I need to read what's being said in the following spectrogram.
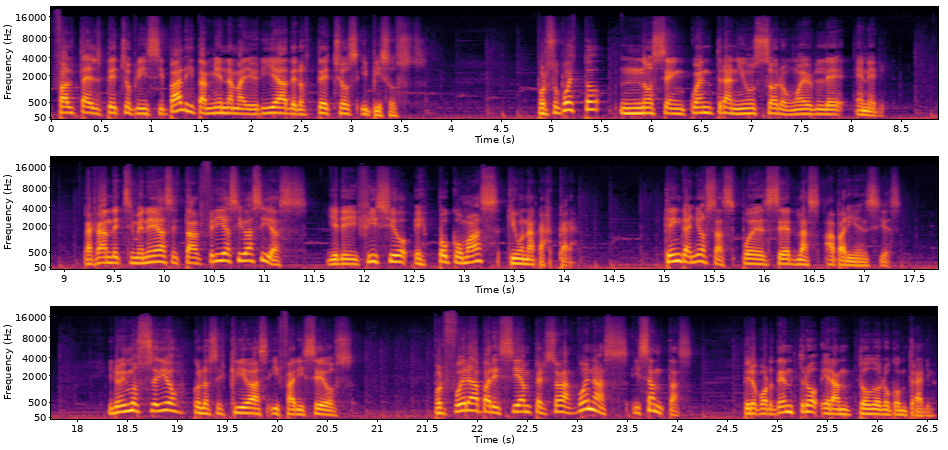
falta el techo principal y también la mayoría de los techos y pisos. Por supuesto, no se encuentra ni un solo mueble en él. Las grandes chimeneas están frías y vacías, y el edificio es poco más que una cáscara. Qué engañosas pueden ser las apariencias. Y lo mismo sucedió con los escribas y fariseos. Por fuera parecían personas buenas y santas, pero por dentro eran todo lo contrario.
